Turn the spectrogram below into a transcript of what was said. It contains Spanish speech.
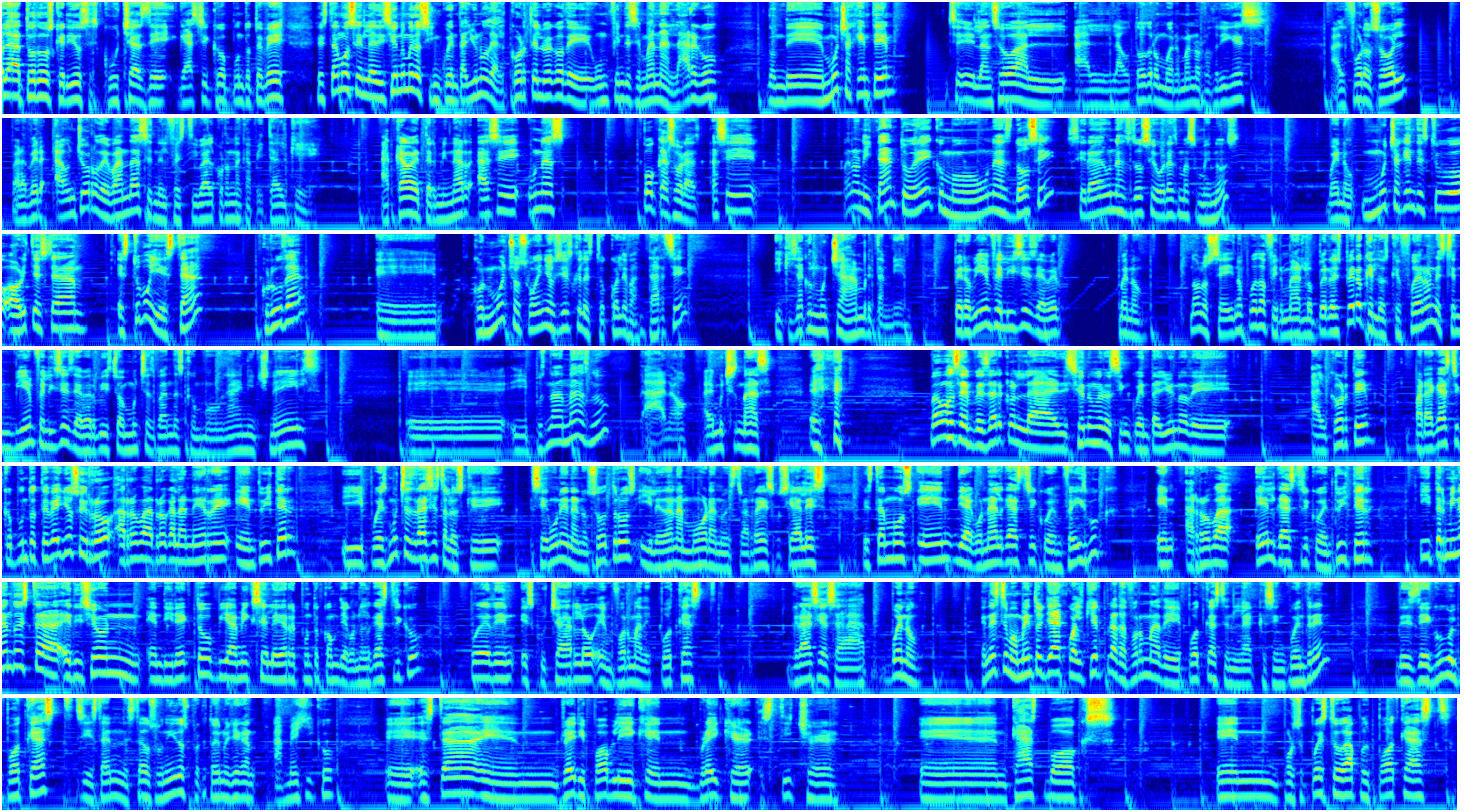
Hola a todos queridos escuchas de Gastrico.tv. Estamos en la edición número 51 de Al Corte luego de un fin de semana largo donde mucha gente se lanzó al, al Autódromo Hermano Rodríguez, al Foro Sol, para ver a un chorro de bandas en el Festival Corona Capital que acaba de terminar hace unas pocas horas. Hace, bueno, ni tanto, ¿eh? Como unas 12, será unas 12 horas más o menos. Bueno, mucha gente estuvo, ahorita está, estuvo y está cruda, eh, con muchos sueños si es que les tocó levantarse y quizá con mucha hambre también, pero bien felices de haber, bueno, no lo sé, no puedo afirmarlo, pero espero que los que fueron estén bien felices de haber visto a muchas bandas como Nine Inch Nails. Eh, y pues nada más, ¿no? Ah, no, hay muchas más. Vamos a empezar con la edición número 51 de Al Corte para gástrico.tv. Yo soy Ro, arroba rogalanr en Twitter. Y pues muchas gracias a los que se unen a nosotros y le dan amor a nuestras redes sociales. Estamos en Diagonal Gástrico en Facebook, en arroba el gástrico en Twitter. Y terminando esta edición en directo vía mixlr.com diagonal gástrico, pueden escucharlo en forma de podcast. Gracias a, bueno, en este momento ya cualquier plataforma de podcast en la que se encuentren desde Google Podcast, si están en Estados Unidos, porque todavía no llegan a México. Eh, está en Radio Public, en Breaker, Stitcher, en Castbox, en por supuesto Apple Podcasts.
